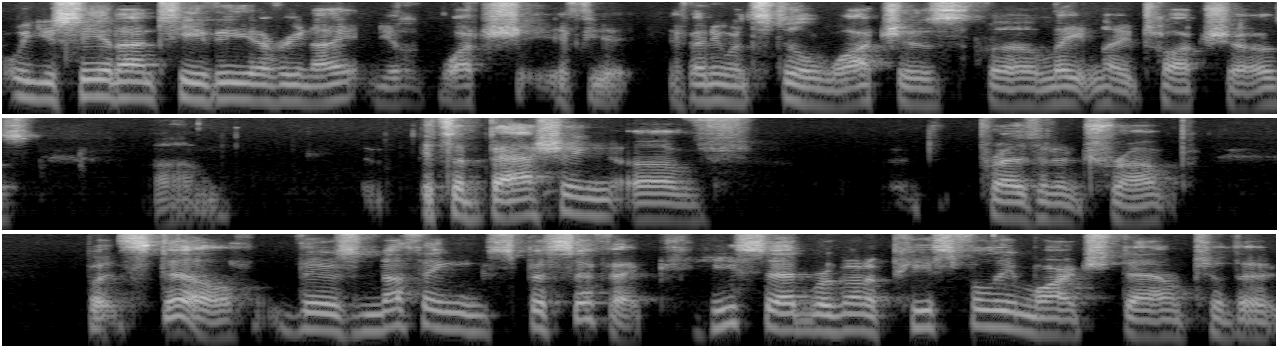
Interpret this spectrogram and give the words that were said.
when you see it on TV every night, and you watch, if you, if anyone still watches the late night talk shows, um, it's a bashing of President Trump but still, there's nothing specific. He said we're going to peacefully march down to the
